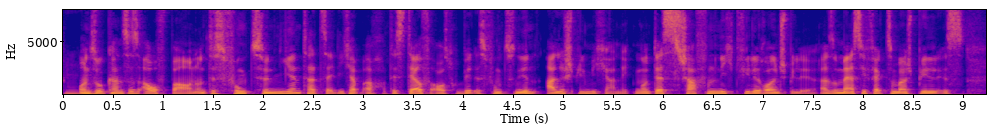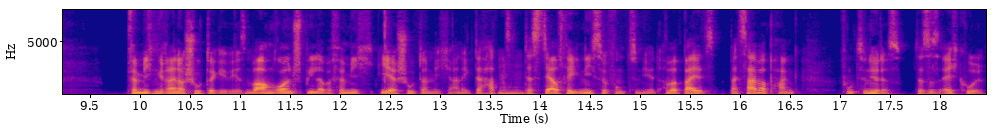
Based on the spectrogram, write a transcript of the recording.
Mhm. Und so kannst du es aufbauen. Und das funktionieren tatsächlich, ich habe auch das Stealth ausprobiert, es funktionieren alle Spielmechaniken. Und das schaffen nicht viele Rollenspiele. Also Mass Effect zum Beispiel ist für mich ein reiner Shooter gewesen. War auch ein Rollenspiel, aber für mich eher Shooter-Mechanik. Da hat mhm. das Stealthing nicht so funktioniert. Aber bei, bei Cyberpunk funktioniert es. Das ist echt cool.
